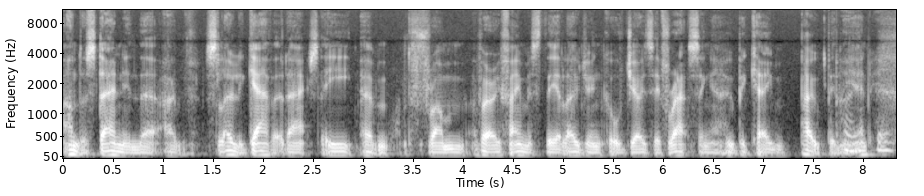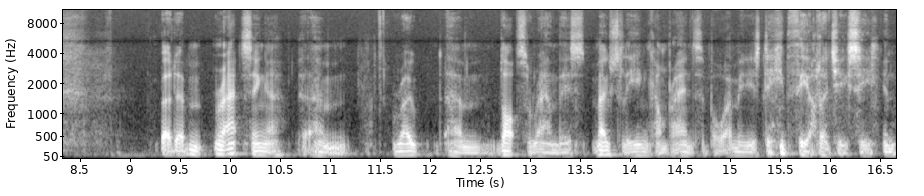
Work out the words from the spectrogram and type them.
understanding that I've slowly gathered, actually, um, from a very famous theologian called Joseph Ratzinger, who became pope in the end. yeah. But um, Ratzinger um, wrote um, lots around this, mostly incomprehensible. I mean, it's deep theology, so you can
